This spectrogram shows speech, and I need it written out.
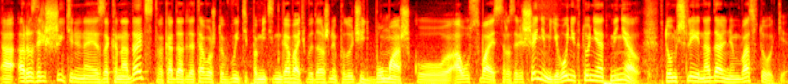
разрешительное законодательство, когда для того, чтобы выйти помитинговать, вы должны получить бумажку Аусвай с разрешением, его никто не отменял, в том числе и на Дальнем Востоке.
